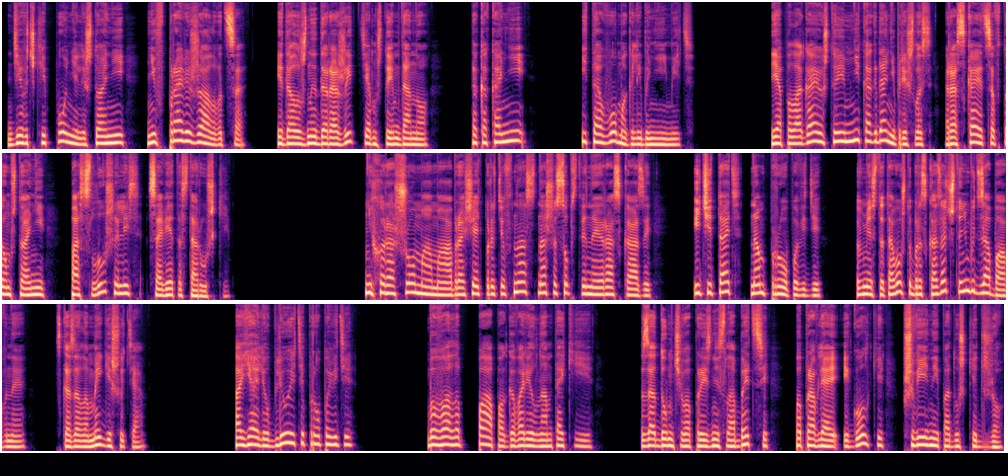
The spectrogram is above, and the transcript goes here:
Девочки поняли, что они не вправе жаловаться и должны дорожить тем, что им дано, так как они и того могли бы не иметь. Я полагаю, что им никогда не пришлось раскаяться в том, что они послушались совета старушки. Нехорошо, мама, обращать против нас наши собственные рассказы и читать нам проповеди, вместо того, чтобы рассказать что-нибудь забавное, сказала Мэгги, шутя. А я люблю эти проповеди. Бывало, папа говорил нам такие, задумчиво произнесла Бетси, поправляя иголки в швейной подушке Джо.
